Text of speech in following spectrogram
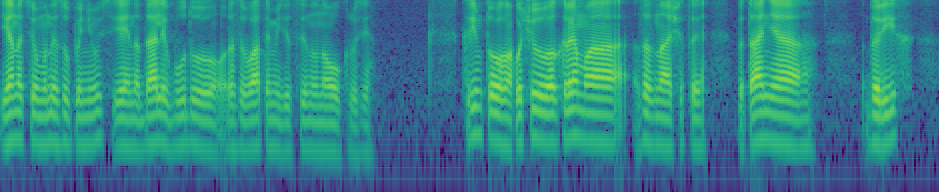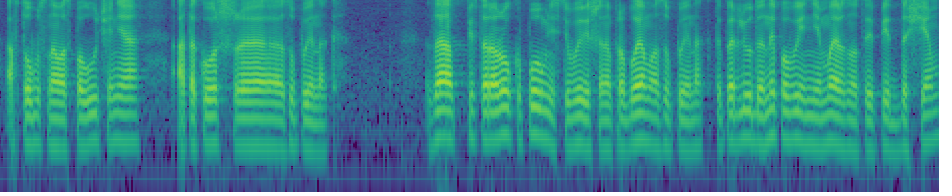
Я на цьому не зупинюсь, я і надалі буду розвивати медицину на окрузі. Крім того, хочу окремо зазначити питання доріг, автобусного сполучення, а також е, зупинок. За півтора року повністю вирішена проблема зупинок. Тепер люди не повинні мерзнути під дощем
